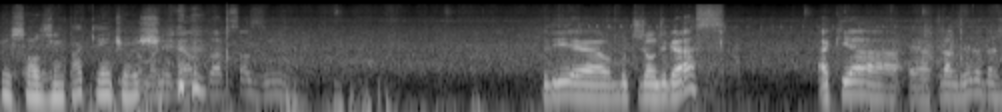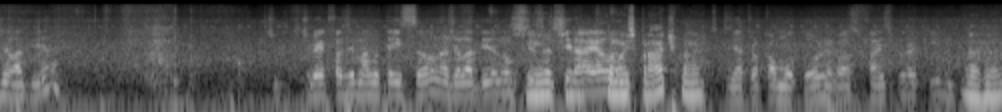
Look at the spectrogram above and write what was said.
E o solzinho tá quente A hoje. manivela tu abre sozinho. Ali é o botijão de gás. Aqui é a, é a traseira da geladeira. Se tiver que fazer manutenção na geladeira, não precisa Sim, sim. tirar ela. Fica né? mais prático, né? Se quiser trocar o motor, o negócio faz por aqui. Né? Aham.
